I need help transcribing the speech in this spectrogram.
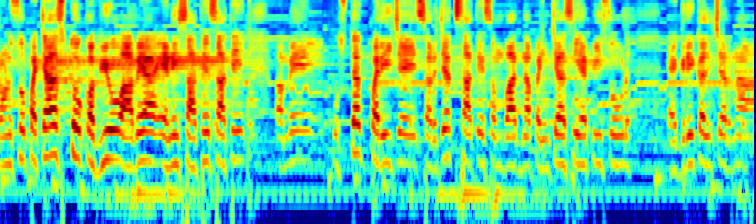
ત્રણસો પચાસ તો કવિઓ આવ્યા એની સાથે સાથે અમે પુસ્તક પરિચય, સર્જક સાથે સંવાદના પંચ્યાસી એપિસોડ, એગ્રીકલ્ચરના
